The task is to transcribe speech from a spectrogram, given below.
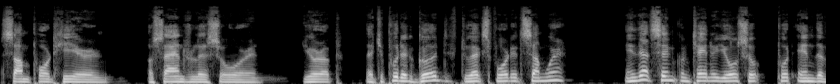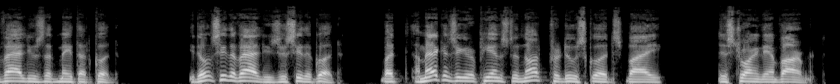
some port here in Los Angeles or in Europe, that you put a good to export it somewhere, in that same container, you also put in the values that made that good. You don't see the values, you see the good. But Americans or Europeans do not produce goods by destroying the environment.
